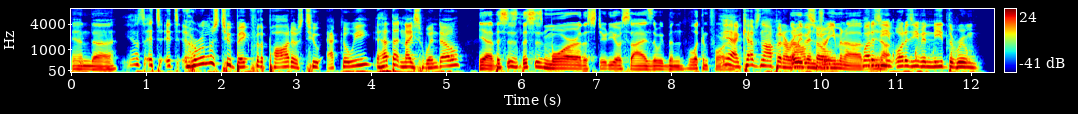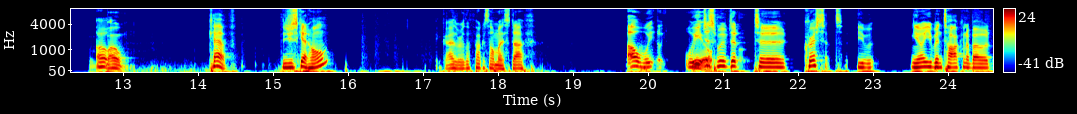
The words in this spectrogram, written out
and uh, Yeah, it's, it's it's her room was too big for the pod. It was too echoey. It had that nice window. yeah, this is this is more the studio size that we've been looking for. Yeah, and Kev's not been around. that we've been so dreaming of. What does you he? know. What does he even need the room? Oh, Whoa. Kev, did you just get home? Guys, where the fuck is all my stuff? Oh, we we We- just moved it to Kristen's. You you know you've been talking about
